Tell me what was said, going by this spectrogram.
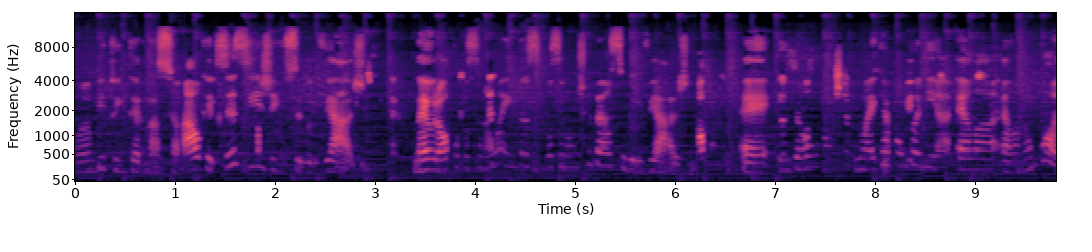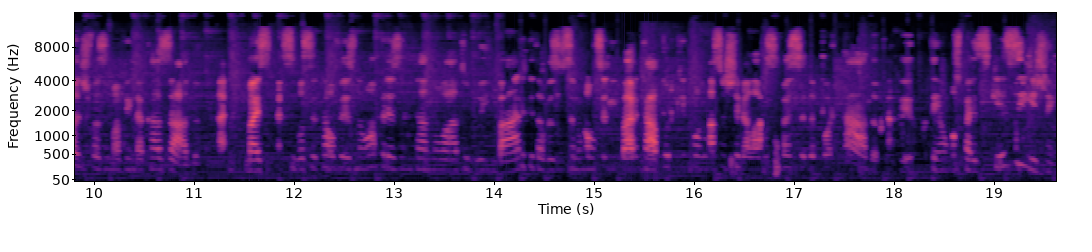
no âmbito internacional, que eles exigem o seguro viagem. Na Europa você não entra se você não tiver o seguro viagem. É, então, não é que a companhia ela, ela não pode fazer uma venda casada, mas se você talvez não apresentar no ato do embarque, talvez você não consiga embarcar, porque quando você chega lá você vai ser deportada, porque tem alguns países que exigem.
